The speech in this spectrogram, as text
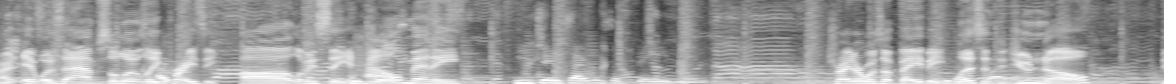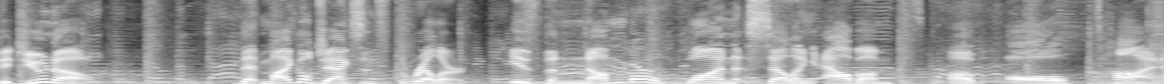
All right, it was absolutely crazy. Uh, let me see. How many? DJs, I was a baby. Trader was a baby. Listen, did you know? Did you know that Michael Jackson's Thriller is the number one selling album of all time?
